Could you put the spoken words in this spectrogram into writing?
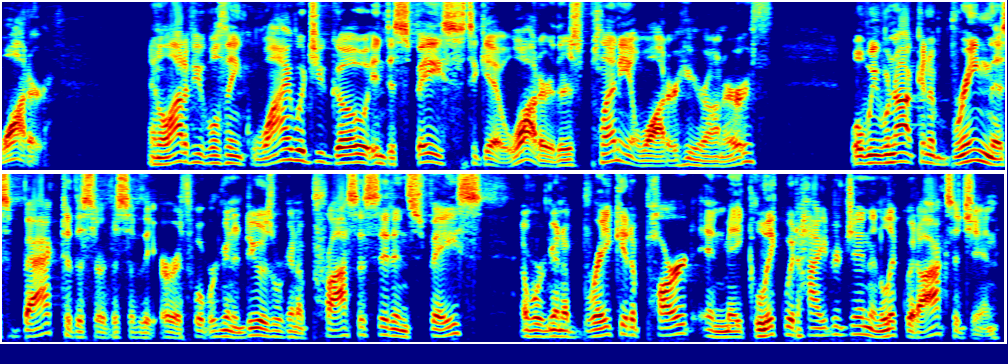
water. And a lot of people think, why would you go into space to get water? There's plenty of water here on Earth. Well, we were not going to bring this back to the surface of the Earth. What we're going to do is we're going to process it in space and we're going to break it apart and make liquid hydrogen and liquid oxygen,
